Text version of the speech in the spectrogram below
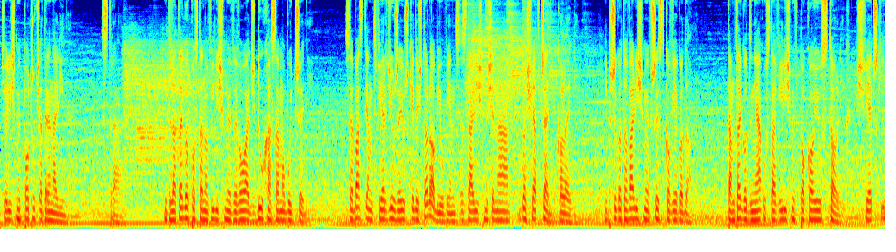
Chcieliśmy poczuć adrenalinę, strach. Dlatego postanowiliśmy wywołać ducha samobójczyni. Sebastian twierdził, że już kiedyś to robił, więc zdaliśmy się na doświadczenie kolegi i przygotowaliśmy wszystko w jego domu. Tamtego dnia ustawiliśmy w pokoju stolik, świeczki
